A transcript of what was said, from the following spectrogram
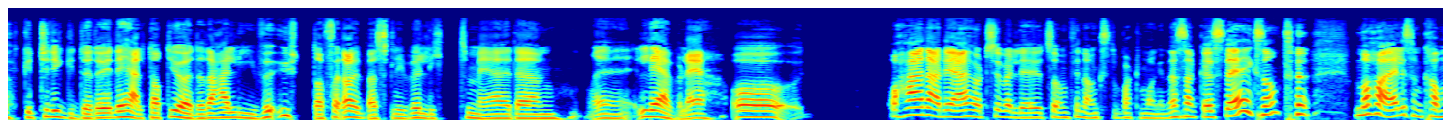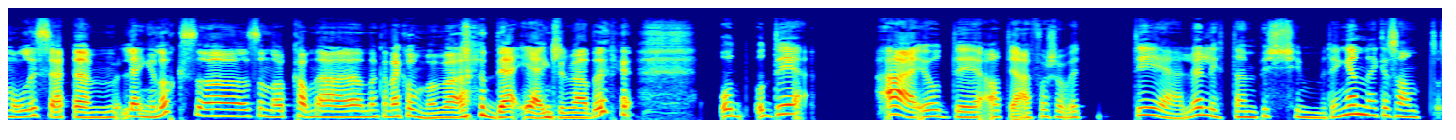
øke trygder og i det hele tatt gjøre det her livet utafor arbeidslivet litt mer eh, levelig. Og og her er det jeg hørtes veldig ut som Finansdepartementet jeg snakka i sted, ikke sant. Nå har jeg liksom kanalisert dem lenge nok, så, så nå, kan jeg, nå, kan jeg, komme med det jeg egentlig mener. Og, og, det er jo det at jeg for så vidt deler litt den bekymringen, ikke sant,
